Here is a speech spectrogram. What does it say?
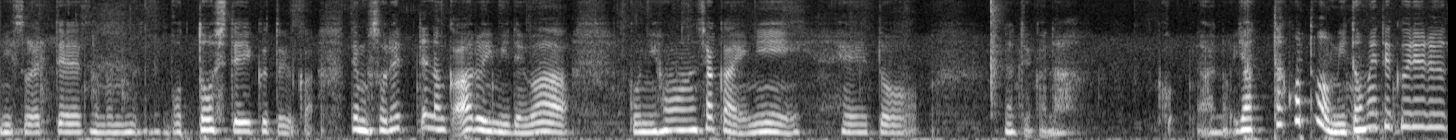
にそうやってその没頭していくというかでもそれってなんかある意味ではこう日本社会にえっ、となんていうかなこあのやったことを認めてくれる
